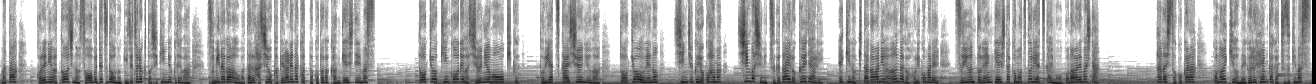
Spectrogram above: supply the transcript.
また、これには当時の総武鉄道の技術力と資金力では、隅田川を渡る橋を架けられなかったことが関係しています。東京近郊では収入も大きく、取扱収入は、東京上野、新宿横浜、新橋に次ぐ第6位であり、駅の北側には運河が掘り込まれ、水運と連携した貨物取り扱いも行われました。ただしそこから、この駅をめぐる変化が続きます。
